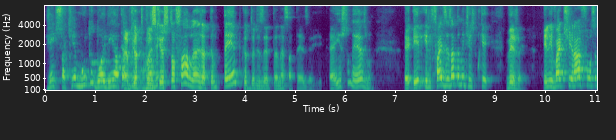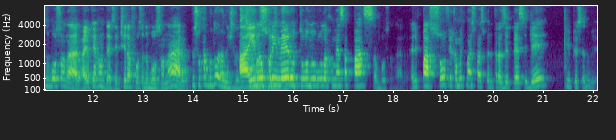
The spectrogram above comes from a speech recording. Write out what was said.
Gente, isso aqui é muito doido, hein? Até é porque, por isso que eu estou falando, já tem um tempo que eu estou dizendo essa tese aí. É isso mesmo. É, ele, ele faz exatamente isso, porque, veja, ele vai tirar a força do Bolsonaro. Aí o que acontece? Ele tira a força do Bolsonaro. O pessoal tá adorando isso. Aí no primeiro aqui. turno o Lula começa a passar o Bolsonaro. Ele passou, fica muito mais fácil para ele trazer PSB e PCdoB.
